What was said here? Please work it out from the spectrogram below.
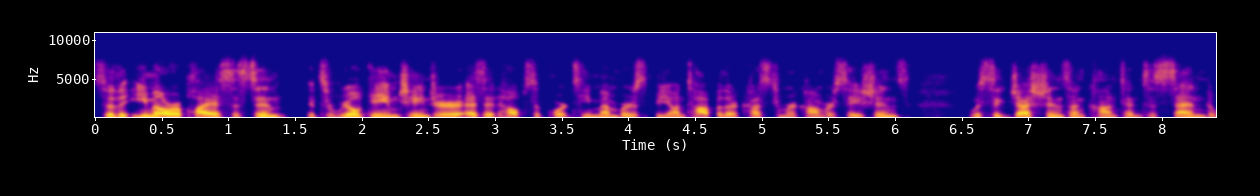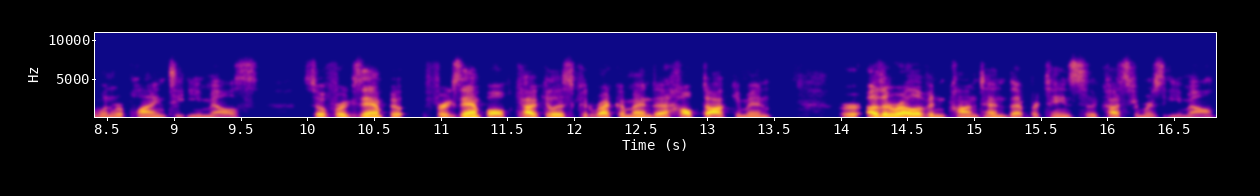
So the email reply assistant, it's a real game changer as it helps support team members be on top of their customer conversations with suggestions on content to send when replying to emails. So for example, for example, Calculus could recommend a help document or other relevant content that pertains to the customer's email.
